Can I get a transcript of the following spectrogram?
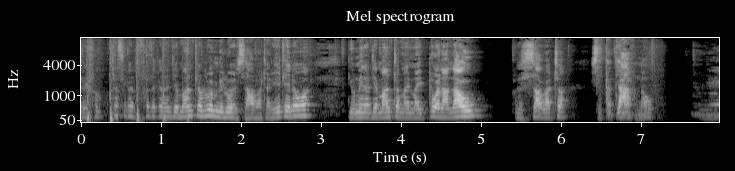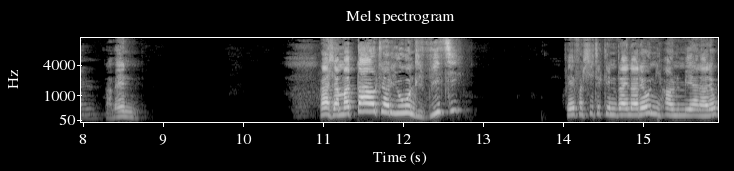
rehefa mikatsaka ny fanjakan'Andriamanitra aloha mialohan'ny zavatra rehetra ianao an, dia omen'Andriamanitra maimaim-poana anao ny zavatra izay tadiavinao. Amen. Aza matahotra ry ondry vitsy fa efa sitraky ny rainareo ny hanome anareo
